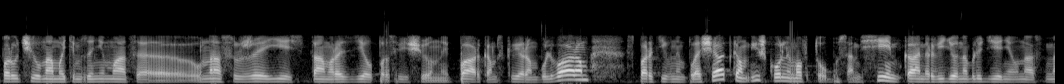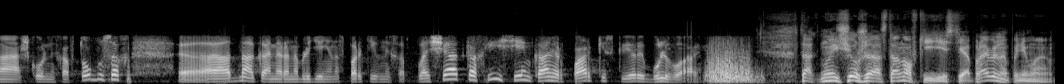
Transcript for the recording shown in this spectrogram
поручил нам этим заниматься. У нас уже есть там раздел, посвященный паркам, скверам, бульварам, спортивным площадкам и школьным автобусам. Семь камер видеонаблюдения у нас на школьных автобусах, одна камера наблюдения на спортивных площадках и семь камер парки, скверы, бульвары бульвары. Так, ну еще же остановки есть, я правильно понимаю?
